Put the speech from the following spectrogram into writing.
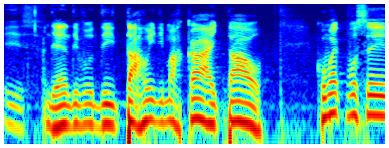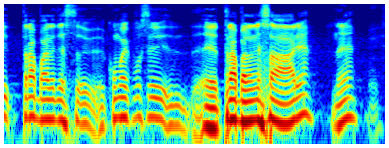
Isso. De, de, de tá ruim de marcar e tal. Como é que você trabalha dessa, como é que você é, trabalha nessa área, né? Isso.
